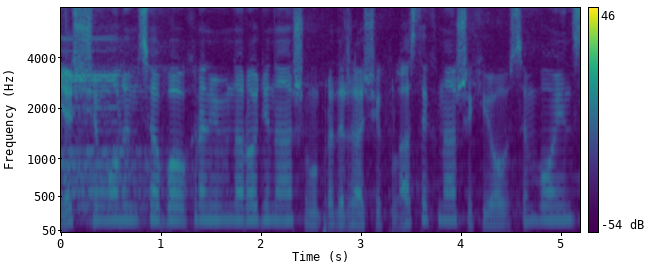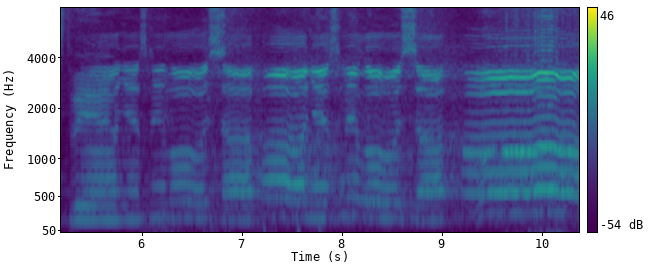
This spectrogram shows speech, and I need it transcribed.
Еще молимся об охране в народе нашему, продержащих властях наших и о всем воинстве. Пане, смилуйся, пане, смилуйся, пане.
